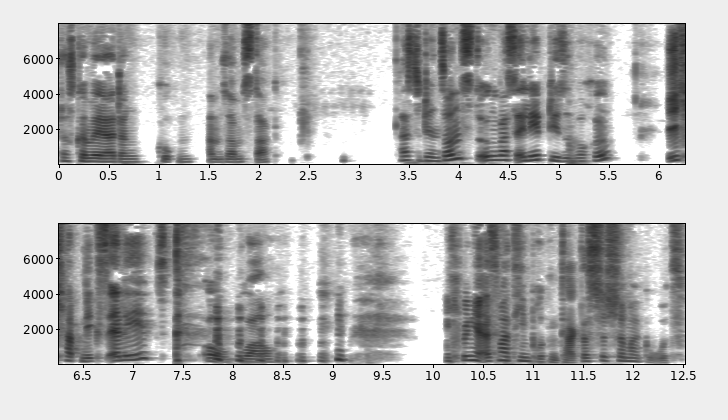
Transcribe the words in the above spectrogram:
das können wir ja dann gucken am Samstag. Hast du denn sonst irgendwas erlebt diese Woche? Ich habe nix erlebt. Oh, wow. Ich bin ja erstmal Team Brückentag, das ist schon mal gut.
